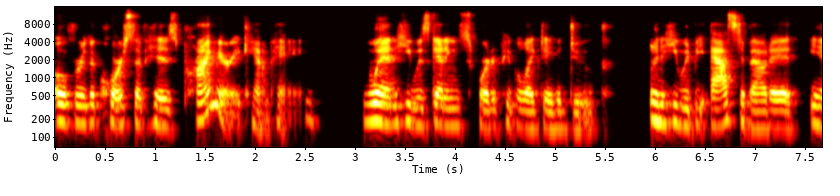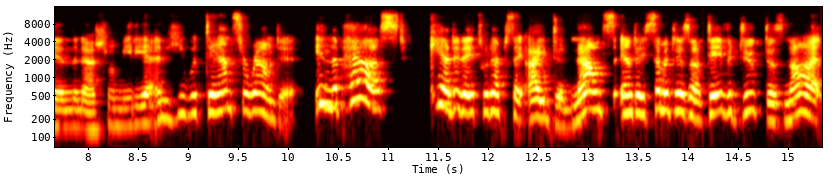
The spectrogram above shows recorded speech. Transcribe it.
over the course of his primary campaign when he was getting support of people like David Duke, and he would be asked about it in the national media, and he would dance around it. In the past, candidates would have to say, I denounce anti Semitism. David Duke does not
